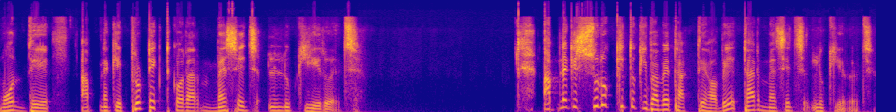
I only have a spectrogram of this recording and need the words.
মধ্যে আপনাকে প্রোটেক্ট করার মেসেজ লুকিয়ে রয়েছে। আপনাকে সুরক্ষিত কীভাবে থাকতে হবে, তার মেসেজ লুকিয়ে রয়েছে।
